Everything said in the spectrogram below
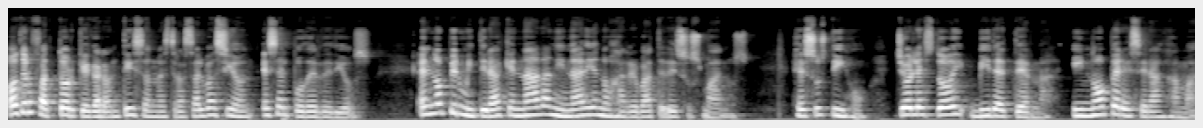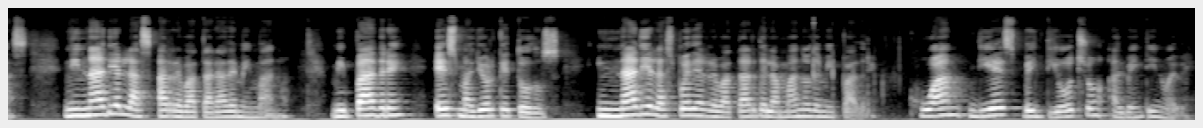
Otro factor que garantiza nuestra salvación es el poder de Dios. Él no permitirá que nada ni nadie nos arrebate de sus manos. Jesús dijo, Yo les doy vida eterna, y no perecerán jamás, ni nadie las arrebatará de mi mano. Mi Padre es mayor que todos, y nadie las puede arrebatar de la mano de mi Padre. Juan 10, 28 al 29.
